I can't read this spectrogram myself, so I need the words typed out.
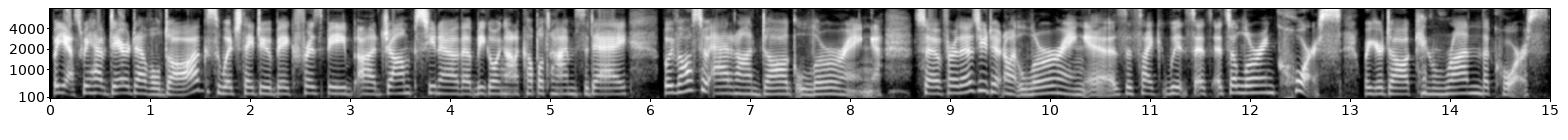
But yes, we have Daredevil dogs, which they do a big frisbee. Uh, jumps, you know, that'll be going on a couple times a day. But we've also added on dog luring. So for those of you who don't know what luring is, it's like it's, it's, it's a luring course where your dog can run the course,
